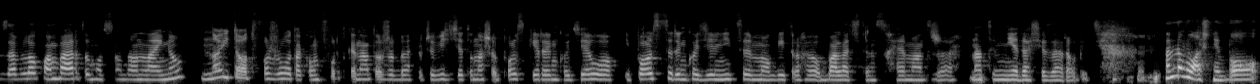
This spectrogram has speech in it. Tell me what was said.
zawlokłam bardzo mocno do online'u. No i to otworzyło taką furtkę na to, żeby rzeczywiście to nasze polskie rękodzieło i polscy rękodzielnicy mogli trochę obalać ten schemat, że na tym nie da się zarobić. A no właśnie, bo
